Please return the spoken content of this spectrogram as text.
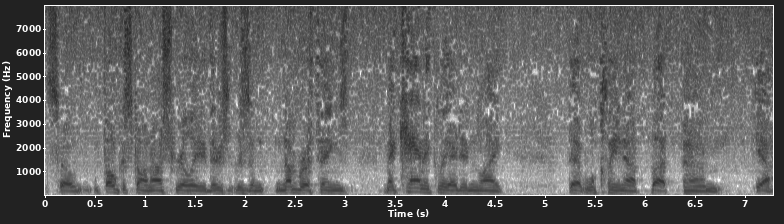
So focused on us really. There's there's a number of things mechanically I didn't like that we'll clean up, but um, Yeah.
